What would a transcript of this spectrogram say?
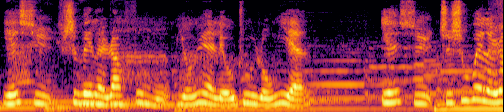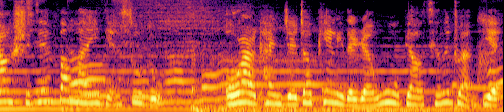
也许是为了让父母永远留住容颜，也许只是为了让时间放慢一点速度。偶尔看着照片里的人物表情的转变，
